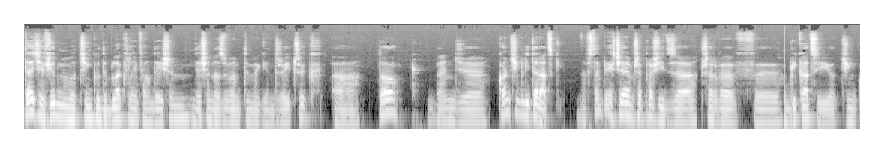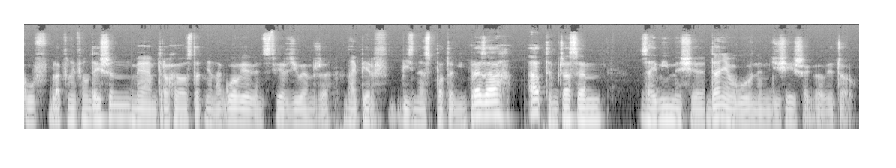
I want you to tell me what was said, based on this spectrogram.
Witajcie w siódmym odcinku The Black Flame Foundation. Ja się nazywam Tymek Jędrzejczyk, a to będzie kącik literacki. Na wstępie chciałem przeprosić za przerwę w publikacji odcinków Black Flame Foundation. Miałem trochę ostatnio na głowie, więc stwierdziłem, że najpierw biznes, potem impreza, a tymczasem zajmijmy się daniem głównym dzisiejszego wieczoru.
